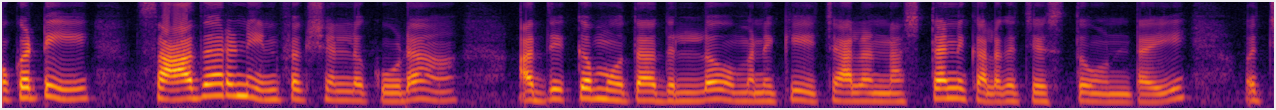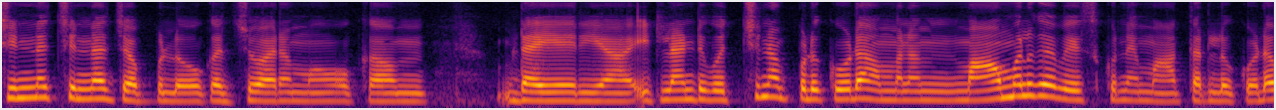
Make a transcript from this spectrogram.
ఒకటి సాధారణ ఇన్ఫెక్షన్లు కూడా అధిక మోతాదుల్లో మనకి చాలా నష్టాన్ని కలగచేస్తూ ఉంటాయి. చిన్న చిన్న జబ్బులు ఒక జ్వరము ఒక డయేరియా ఇట్లాంటివి వచ్చినప్పుడు కూడా మనం మామూలుగా వేసుకునే మాత్రలు కూడా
